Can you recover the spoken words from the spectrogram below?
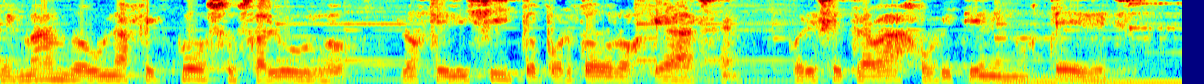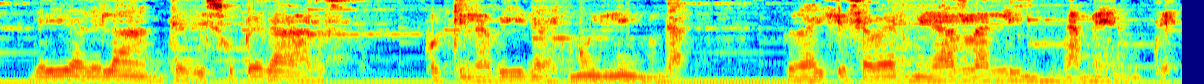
Les mando un afectuoso saludo. Los felicito por todo lo que hacen, por ese trabajo que tienen ustedes de ir adelante, de superarse, porque la vida es muy linda, pero hay que saber mirarla lindamente.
